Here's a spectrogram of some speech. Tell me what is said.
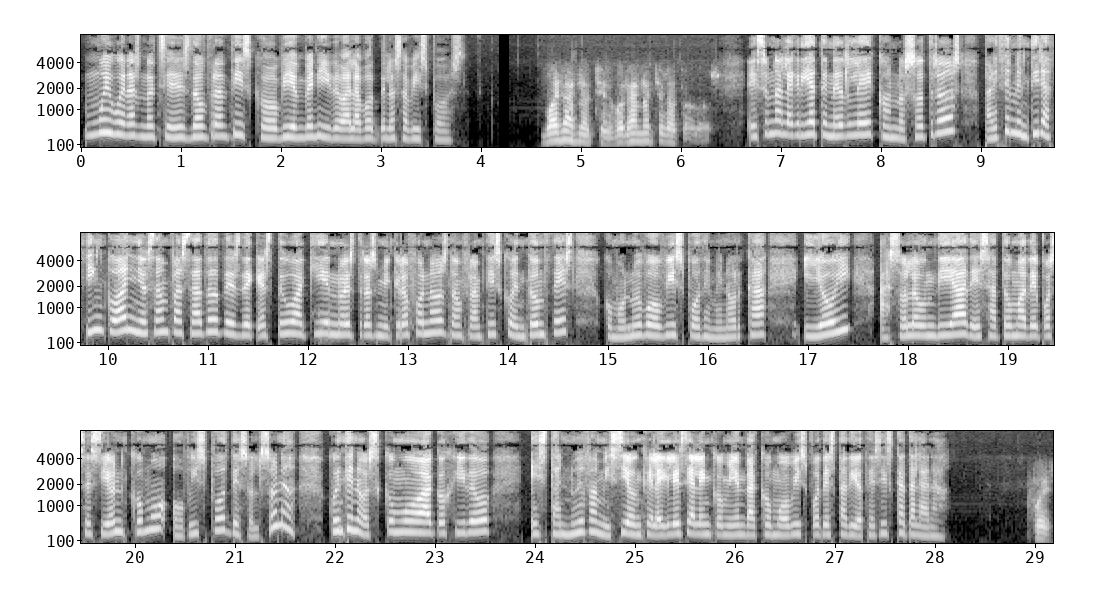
Muy buenas noches, don Francisco, bienvenido a la voz de los obispos. Buenas noches, buenas noches a todos. Es una alegría tenerle con nosotros. Parece mentira, cinco años han pasado desde que estuvo aquí en nuestros micrófonos don Francisco entonces como nuevo obispo de Menorca y hoy, a solo un día de esa toma de posesión, como obispo de Solsona. Cuéntenos cómo ha acogido esta nueva misión que la Iglesia le encomienda como obispo de esta diócesis catalana. Pues,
